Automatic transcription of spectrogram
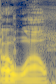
Oh wow.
